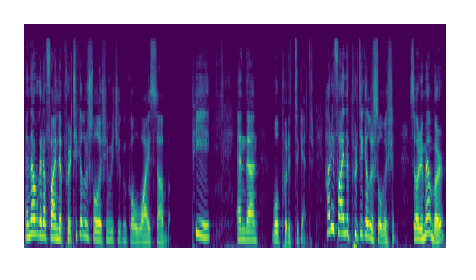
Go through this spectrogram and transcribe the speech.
And then we're going to find a particular solution, which you can call y sub p, and then we'll put it together. How do you find a particular solution? So remember,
